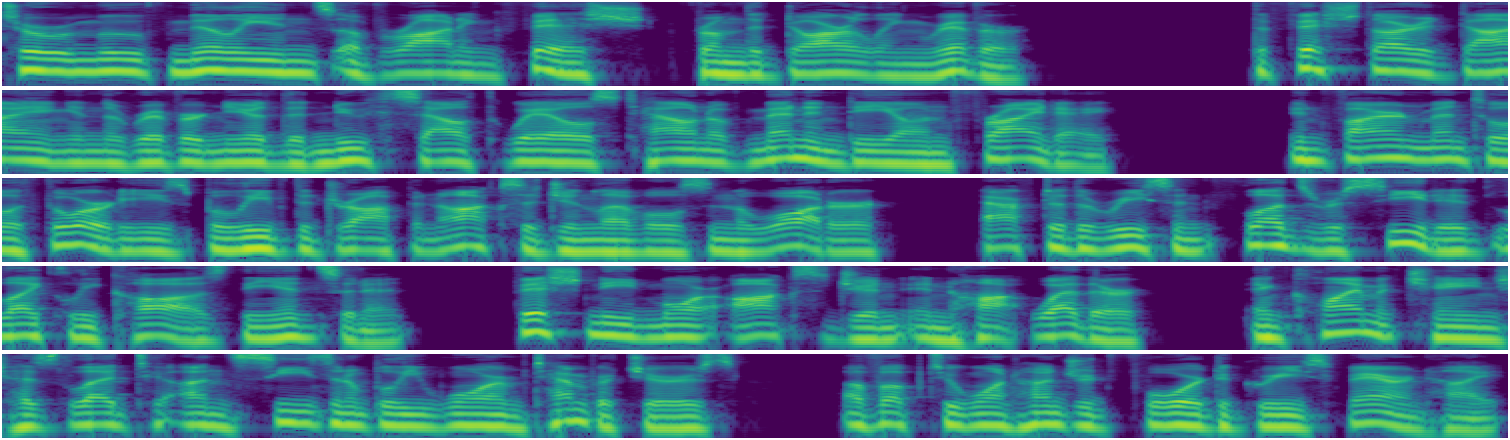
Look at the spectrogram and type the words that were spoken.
to remove millions of rotting fish from the Darling River. The fish started dying in the river near the New South Wales town of Menindee on Friday. Environmental authorities believe the drop in oxygen levels in the water after the recent floods receded likely caused the incident. Fish need more oxygen in hot weather, and climate change has led to unseasonably warm temperatures of up to 104 degrees Fahrenheit.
